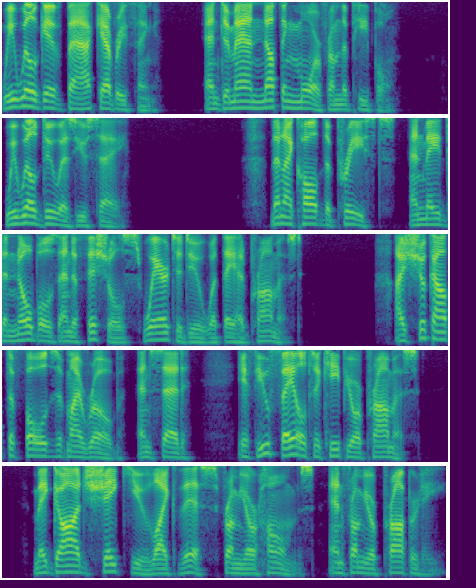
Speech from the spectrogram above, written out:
we will give back everything, and demand nothing more from the people. We will do as you say. Then I called the priests and made the nobles and officials swear to do what they had promised. I shook out the folds of my robe and said, If you fail to keep your promise, may God shake you like this from your homes and from your property.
